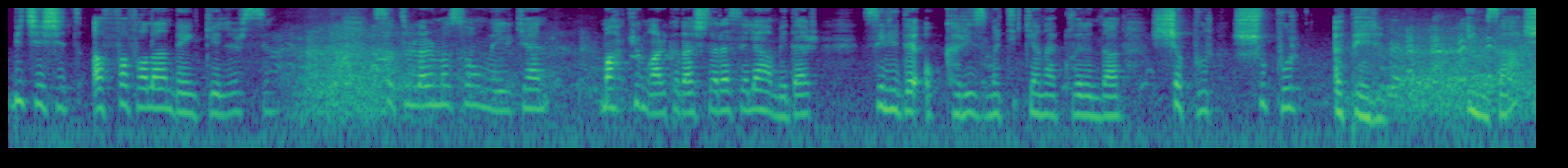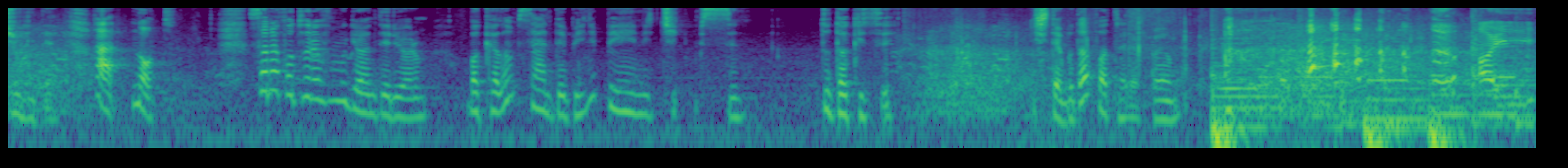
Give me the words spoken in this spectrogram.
bir çeşit affa falan denk gelirsin. Satırlarıma son verirken mahkum arkadaşlara selam eder. Seni de o karizmatik yanaklarından şapur şupur öperim. İmza Jülide. Ha not. Sana fotoğrafımı gönderiyorum. Bakalım sen de beni beğenecek misin? Dudak izi. İşte bu da fotoğrafım. Ay.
